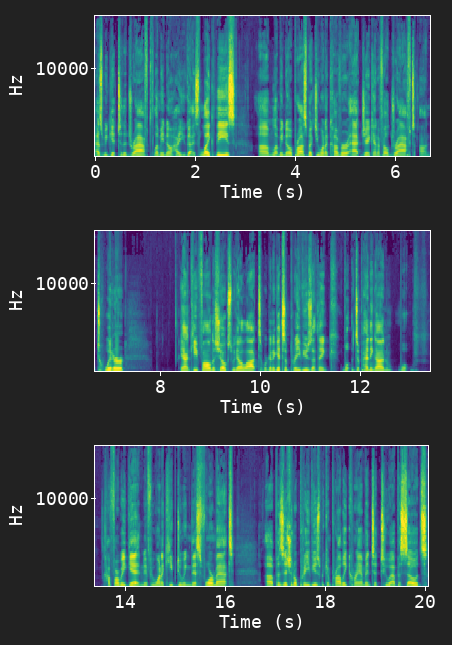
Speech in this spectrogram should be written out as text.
as we get to the draft. Let me know how you guys like these. Um, let me know prospect you want to cover at Jake NFL Draft on Twitter. Yeah, and keep following the show because we got a lot. We're going to get to previews, I think, well, depending on how far we get and if we want to keep doing this format. Uh, positional previews we can probably cram into two episodes.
